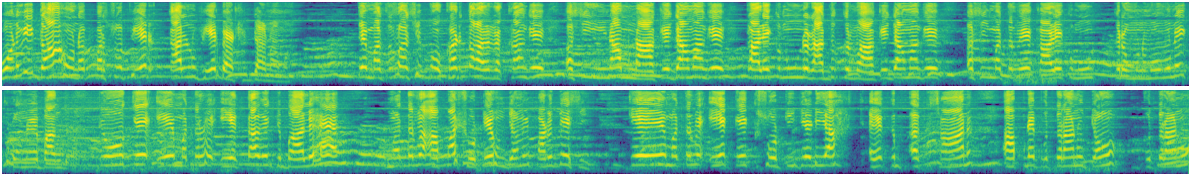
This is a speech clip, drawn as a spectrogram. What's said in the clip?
ਹੁਣ ਵੀ ਗਾਂ ਹੁਣ ਪਰਸੋਂ ਫੇਰ ਕੱਲ ਨੂੰ ਫੇਰ ਬੈਠ ਜਾਣਾ ਵਾ। ਤੇ ਮਤਲਬ ਅਸੀਂ ਭੁੱਖ ਹੜਤਾਲ ਰੱਖਾਂਗੇ ਅਸੀਂ ਇਨਾਮ ਮਨਾ ਕੇ ਜਾਵਾਂਗੇ ਕਾਲੇ ਕਾਨੂੰਨ ਰੱਦ ਕਰਵਾ ਕੇ ਜਾਵਾਂਗੇ। ਅਸੀਂ ਮਤਲਬ ਇਹ ਕਾਲੇ ਕਾਨੂੰਨ ਕਰਾਉਣ ਵਾਲੇ ਨਹੀਂ ਕਰਾਉਣੇ ਬੰਦ। ਕਿਉਂਕਿ ਇਹ ਮਤਲਬ ਏਕਤਾ ਵਿੱਚ ਬਲ ਹੈ। ਮਤਲਬ ਆਪਾਂ ਛੋਟੇ ਹੁੰਦਿਆਂ ਵੀ ਪੜ੍ਹਦੇ ਸੀ ਕਿ ਮਤਲਬ ਇੱਕ ਇੱਕ ਸੋਟੀ ਜਿਹੜੀ ਆ, ਇੱਕ ਕਿਸਾਨ ਆਪਣੇ ਪੁੱਤਰਾਂ ਨੂੰ ਚੋਂ ਪੁੱਤਰਾਂ ਨੂੰ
